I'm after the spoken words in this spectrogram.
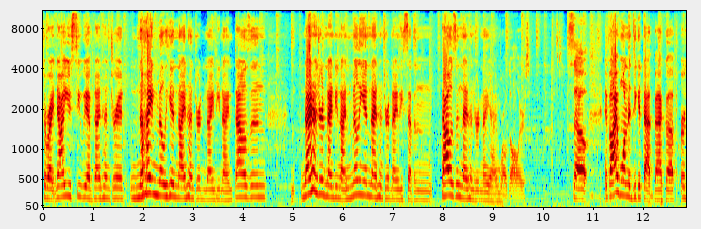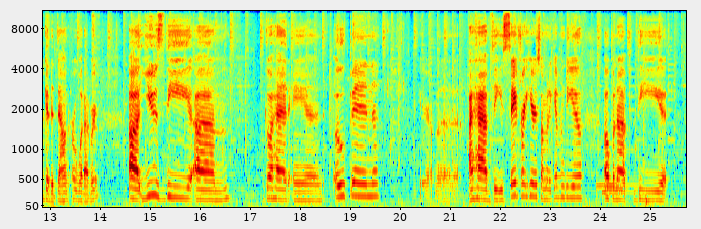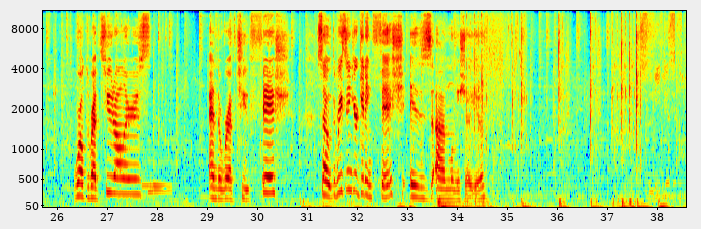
So right now you see we have 900, 9,999,000 999,997,999 world dollars. So if I wanted to get that back up or get it down or whatever, uh, use the, um, go ahead and open, here, I'm gonna, I have these saved right here, so I'm gonna give them to you. Open up the World Rev $2 and the Rev 2 fish. So the reason you're getting fish is, um, let me show you.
